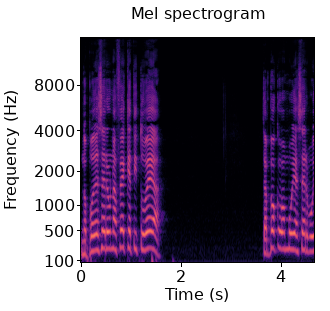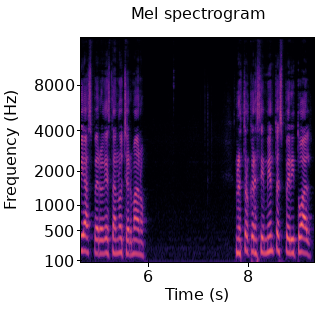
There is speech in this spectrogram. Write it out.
No puede ser una fe que titubea. Tampoco voy a ser muy áspero en esta noche, hermano. Nuestro crecimiento espiritual,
